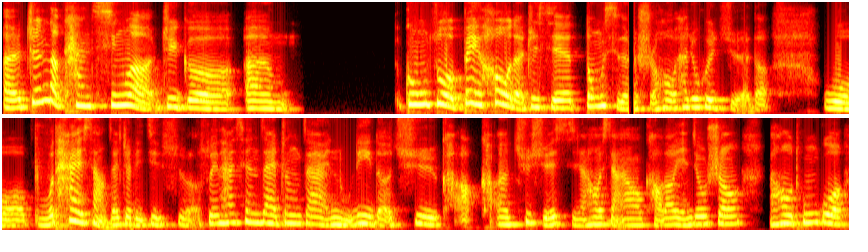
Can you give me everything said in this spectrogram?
呃真的看清了这个嗯。工作背后的这些东西的时候，他就会觉得我不太想在这里继续了，所以他现在正在努力的去考考呃去学习，然后想要考到研究生，然后通过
